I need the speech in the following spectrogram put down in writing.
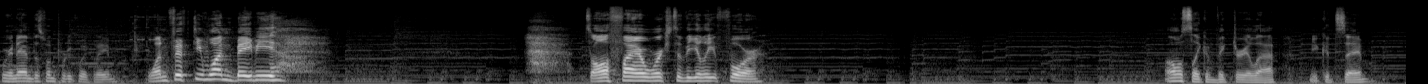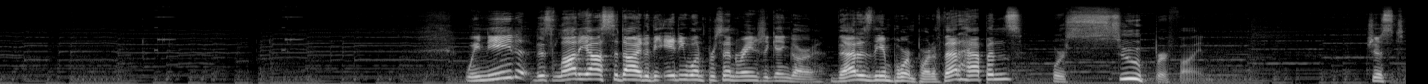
We're gonna end this one pretty quickly. 151, baby. It's all fireworks to the Elite Four. Almost like a victory lap, you could say. We need this Latias to die to the 81% range to Gengar. That is the important part. If that happens, we're super fine. Just,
